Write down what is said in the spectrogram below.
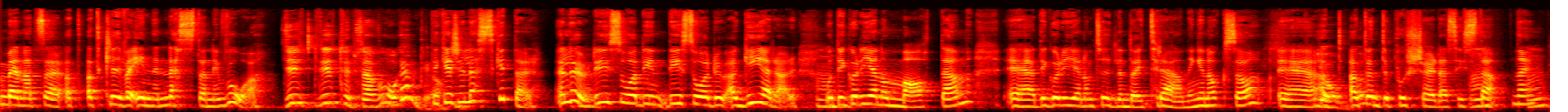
Men att, så här, att, att kliva in i nästa nivå. Det, det är typ så här, vågar inte jag. Det kanske är läskigt där, eller hur? Det är så, din, det är så du agerar. Mm. Och det går igenom maten, eh, det går igenom tydligen då i träningen också. Eh, att, att du inte pushar det där sista. Mm.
